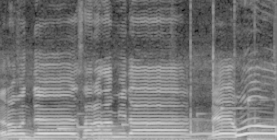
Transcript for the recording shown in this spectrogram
여러분들 사랑합니다. 네 우.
